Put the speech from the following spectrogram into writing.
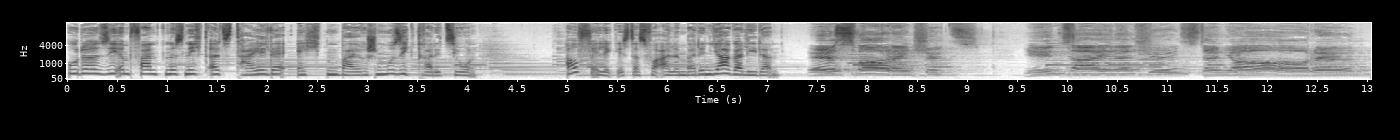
oder sie empfanden es nicht als Teil der echten bayerischen Musiktradition. Auffällig ist das vor allem bei den Jagerliedern. Es war ein Schütz in seinen schönsten Jahren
